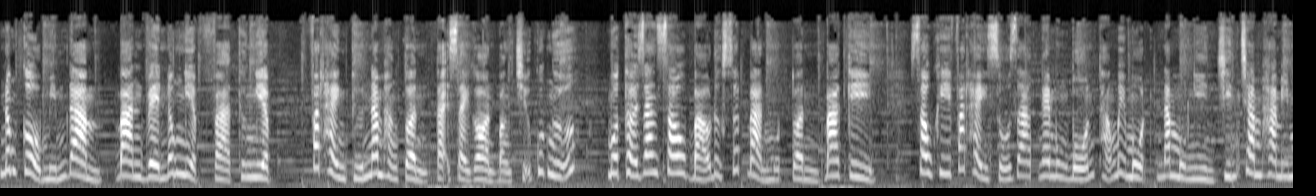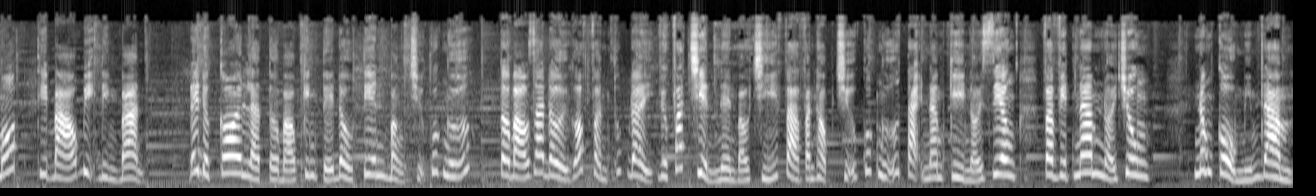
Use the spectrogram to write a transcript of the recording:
Nông cổ mím đàm bàn về nông nghiệp và thương nghiệp, phát hành thứ năm hàng tuần tại Sài Gòn bằng chữ quốc ngữ. Một thời gian sau, báo được xuất bản một tuần ba kỳ. Sau khi phát hành số ra ngày 4 tháng 11 năm 1921 thì báo bị đình bản. Đây được coi là tờ báo kinh tế đầu tiên bằng chữ quốc ngữ. Tờ báo ra đời góp phần thúc đẩy việc phát triển nền báo chí và văn học chữ quốc ngữ tại Nam Kỳ nói riêng và Việt Nam nói chung. Nông cổ mím đàm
